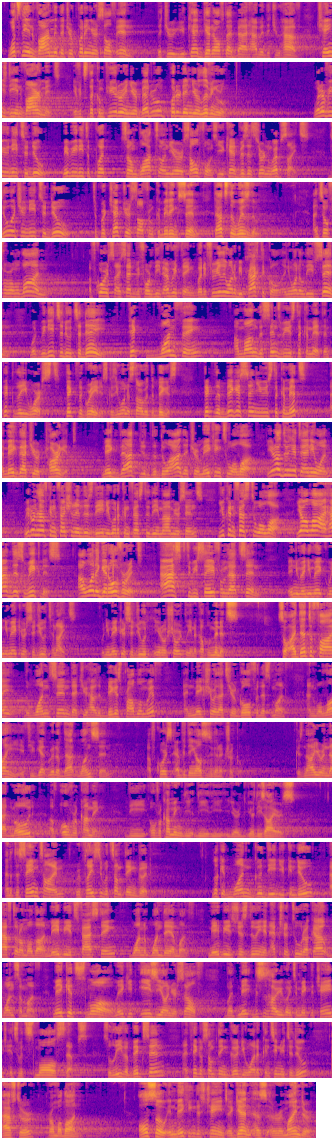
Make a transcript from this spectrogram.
What's the environment that you're putting yourself in? that you, you can't get off that bad habit that you have. Change the environment. If it's the computer in your bedroom, put it in your living room. Whatever you need to do. maybe you need to put some blocks on your cell phone so you can't visit certain websites. Do what you need to do to protect yourself from committing sin. That's the wisdom. And so for Ramadan, of course, I said before, leave everything. But if you really want to be practical and you want to leave sin, what we need to do today, pick one thing among the sins we used to commit and pick the worst, pick the greatest, because you want to start with the biggest. Pick the biggest sin you used to commit and make that your target. Make that the dua that you're making to Allah. You're not doing it to anyone. We don't have confession in this deen. You go to confess to the Imam your sins. You confess to Allah. Ya Allah, I have this weakness. I want to get over it. Ask to be saved from that sin. And when you make, when you make your sujood tonight, when you make your sujood you know, shortly in a couple of minutes. So identify the one sin that you have the biggest problem with and make sure that's your goal for this month. And wallahi, if you get rid of that one sin, of course everything else is going to trickle. Because now you're in that mode of overcoming the overcoming the, the, the, your, your desires. And at the same time, replace it with something good. Look at one good deed you can do after Ramadan. Maybe it's fasting one, one day a month. Maybe it's just doing an extra two rak'ah once a month. Make it small, make it easy on yourself. But make, this is how you're going to make the change it's with small steps. So leave a big sin and think of something good you want to continue to do after Ramadan. Also, in making this change, again, as a reminder,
